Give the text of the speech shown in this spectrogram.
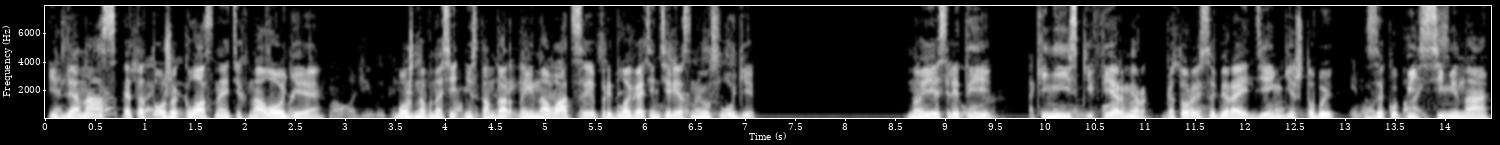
И для нас это тоже классная технология. Можно вносить нестандартные инновации, предлагать интересные услуги. Но если ты кенийский фермер, который собирает деньги, чтобы закупить семена,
